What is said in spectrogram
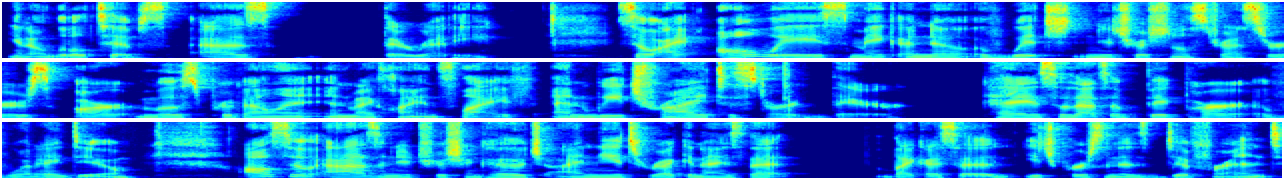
you know, little tips as they're ready. So I always make a note of which nutritional stressors are most prevalent in my client's life. And we try to start there. Okay, so that's a big part of what I do. Also, as a nutrition coach, I need to recognize that, like I said, each person is different.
